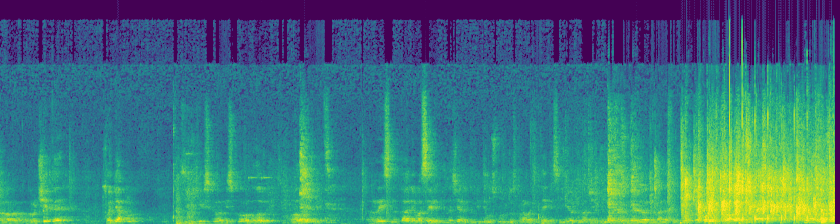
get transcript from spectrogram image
е, вручити подяку Зіньківського міського голови. Оголошується. Рись Наталії Васильівні, начальнику відділу служби у справах дітей та сім'ї, комітету зрозуміло виконання Розвиток місцевого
